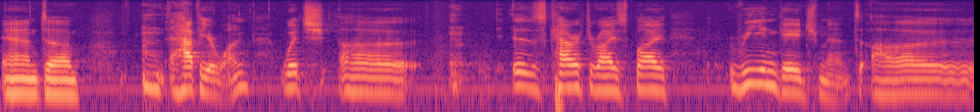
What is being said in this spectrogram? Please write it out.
and uh, a happier one, which uh, is characterized by re-engagement, uh,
